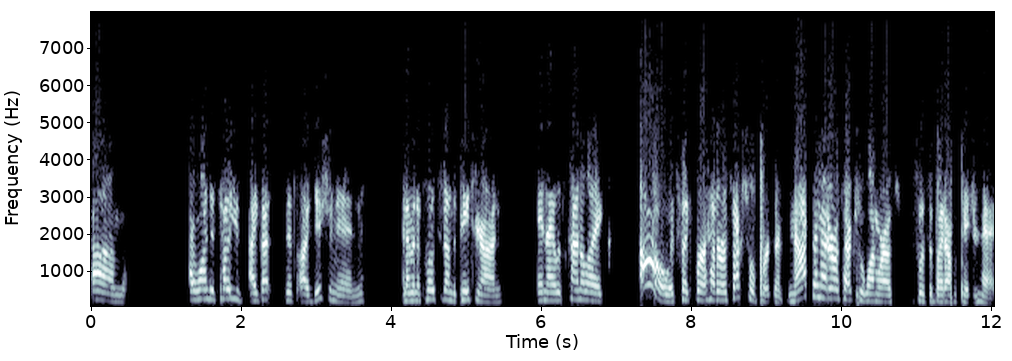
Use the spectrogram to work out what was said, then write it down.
on. Um I wanted to tell you I got this audition in and I'm gonna post it on the Patreon and I was kinda like, Oh, it's like for a heterosexual person. Not the heterosexual one where I was supposed to bite off a patron head.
